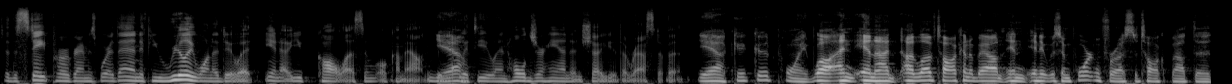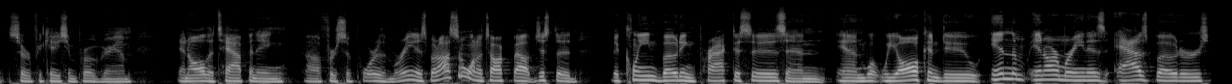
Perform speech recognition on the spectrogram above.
to the state programs where then if you really want to do it you know you can call us and we'll come out and Yeah. with you and hold your hand and show you the rest of it Yeah, good good point. Well, and and I, I love talking about and, and it was important for us to talk about the certification program and all that's happening uh, for support of the marinas, but I also want to talk about just the the clean boating practices and and what we all can do in the in our marinas as boaters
